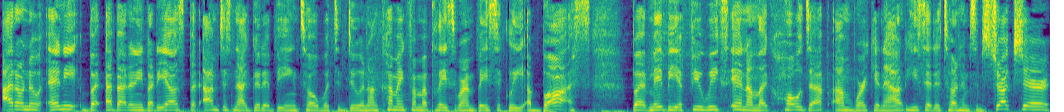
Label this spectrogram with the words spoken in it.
I don't know any but about anybody else, but I'm just not good at being told what to do. And I'm coming from a place where I'm basically a boss. But maybe a few weeks in, I'm like, hold up, I'm working out. He said it taught him some structure.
